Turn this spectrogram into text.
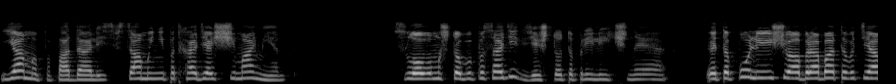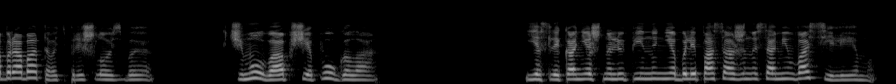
ямы попадались в самый неподходящий момент. Словом, чтобы посадить здесь что-то приличное, это поле еще обрабатывать и обрабатывать пришлось бы. К чему вообще пугало? Если, конечно, люпины не были посажены самим Василием.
